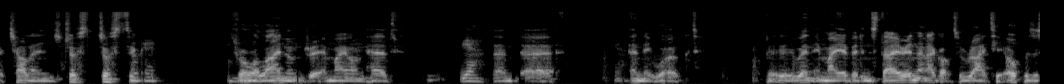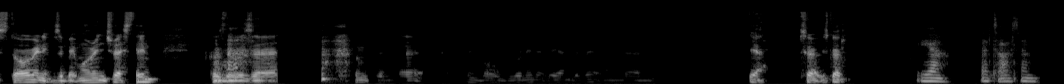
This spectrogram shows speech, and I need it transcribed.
a challenge, just just to Okay. draw a line under it in my own head, Yeah. and uh, Yeah. and it worked. It went in my evidence diary, and then I got to write it up as a story, and it was a bit more interesting because there was a something that involved running at the end of it, and um, yeah, so it was good. Yeah, that's awesome.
